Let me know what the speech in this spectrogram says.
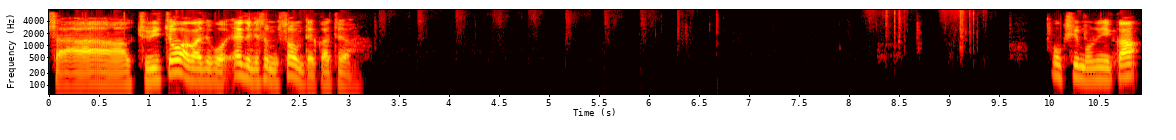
싹 주위 쪼아가지고 애들 있으면 쏘면 될 것 같아요. 혹시 모르니까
